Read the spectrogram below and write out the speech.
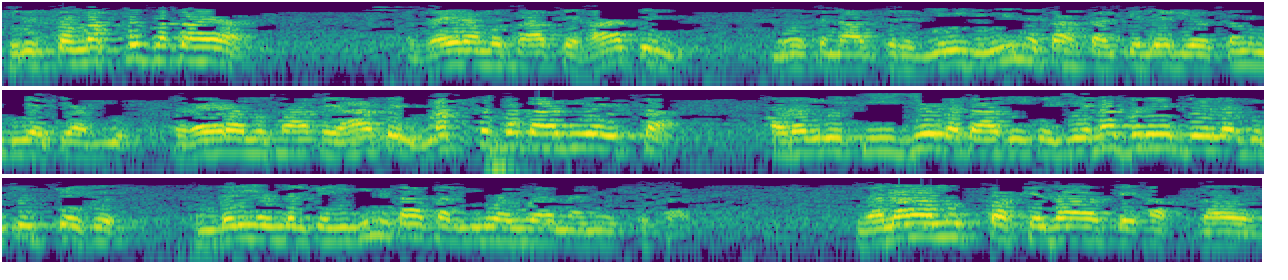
پھر اس کا مقصد بتایا، غیر مسافر حاطن محسن صرف یہی نہیں نکاح کر کے لے گیا سمجھ لیا کہ اب غیر مسافر مقصد بتا دیا اس کا۔ اور اگر یہ چیز یہ بتا دی کہ یہ نہ فریب دے لڑکے چپکے سے، اندر ہی اندر کہیں بھی نکاح کر لیا ہوا میں نے اس کے ساتھ۔ غنا متفقات افغان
